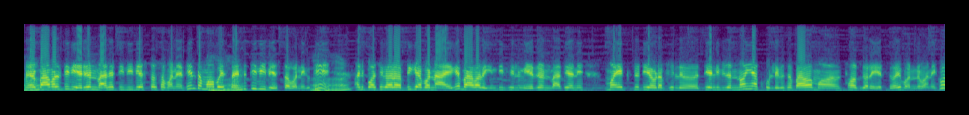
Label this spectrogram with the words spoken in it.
मेरो बाबाले टिभी हेरिरहनु भएको थियो टिभी व्यस्त छ भनेको थिएँ नि त म व्यस्त होइन टिभी व्यस्त भनेको थिएँ। अनि पछि गएर विज्ञापन आयो कि बाबाले हिन्दी फिल्म हेरिरहनु भएको थियो अनि म एकचोटि एउटा फिल्म टेलिभिजन नयाँ खोलेको छ बाबा म सर्च गरेर हेर्छु है भनेर भनेको।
